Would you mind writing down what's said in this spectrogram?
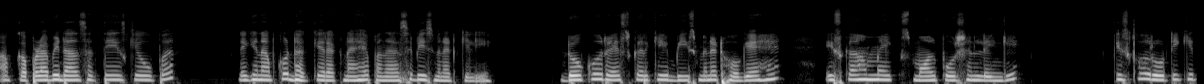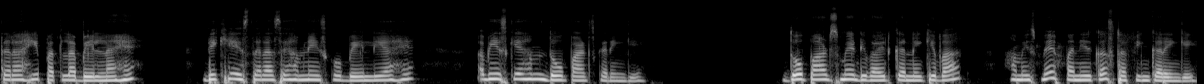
आप कपड़ा भी डाल सकते हैं इसके ऊपर, लेकिन आपको ढक के रखना है 15 से 20 मिनट के लिए। डो को रेस्ट करके 20 मिनट हो गए हैं। इसका हम एक स्मॉल पोर्शन लेंगे। इसको रोटी की तरह ही पतला बेलना है। देखिए इस तरह से हमने इसको बेल लिया है। अभी इसके हम दो पार्ट्स करेंगे। दो पार्ट्स में डिवाइड करने के बाद हम इसमें पनीर का स्टफिंग करेंगे।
